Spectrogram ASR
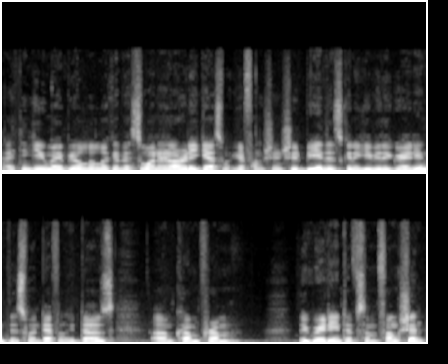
I think you might be able to look at this one and already guess what your function should be that's going to give you the gradient. This one definitely does um, come from the gradient of some function.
